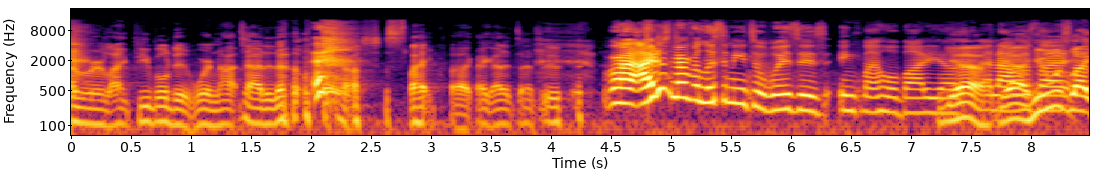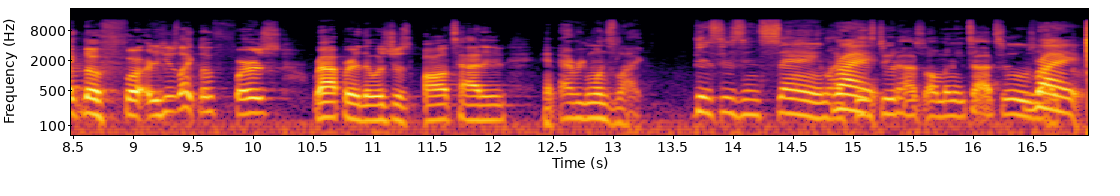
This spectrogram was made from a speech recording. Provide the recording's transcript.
ever. Like people did were not tatted up. I was just like, fuck, I got a tattoo. Right. I just remember listening to Wiz's Ink My Whole Body Up. yeah, and yeah. I was he like, was like the fir- he was like the first rapper that was just all tatted, and everyone's like, this is insane. Like this dude has so many tattoos. Right. Like,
